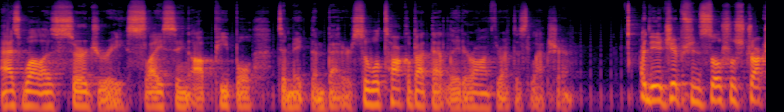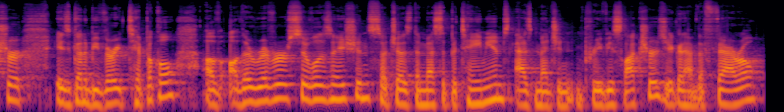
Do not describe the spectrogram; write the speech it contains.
as well as surgery, slicing up people to make them better. So we'll talk about that later on throughout this lecture. The Egyptian social structure is going to be very typical of other river civilizations, such as the Mesopotamians, as mentioned in previous lectures. You're going to have the pharaoh,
